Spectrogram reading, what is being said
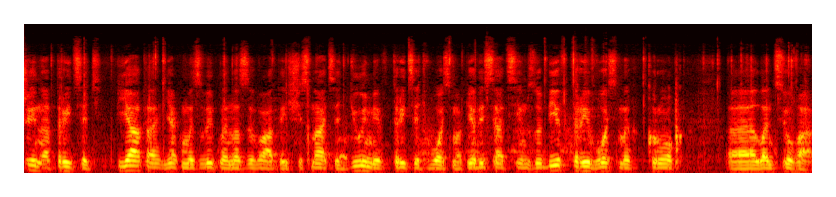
шина 35, як ми звикли називати, 16 дюймів, 38, 57 зубів, 3 восьмих крок е, ланцюга.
